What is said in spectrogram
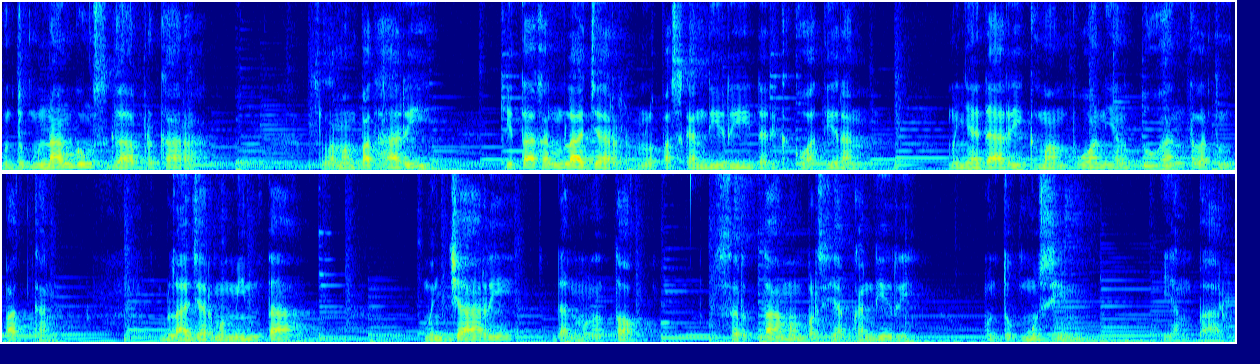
untuk menanggung segala perkara. Selama empat hari, kita akan belajar melepaskan diri dari kekhawatiran, menyadari kemampuan yang Tuhan telah tempatkan, belajar meminta, mencari, dan mengetok serta mempersiapkan diri untuk musim yang baru.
